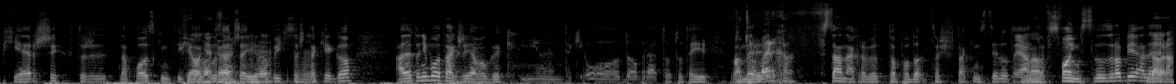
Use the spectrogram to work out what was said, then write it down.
pierwszych, którzy na polskim TikToku Pionie, zaczęli Mhm, robić coś mhm. takiego, ale to nie było tak, że ja w ogóle kminiłem takie, o dobra, to tutaj w, Amery- w Stanach robią to coś w takim stylu, to ja No. to w swoim stylu zrobię, ale Dobra.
